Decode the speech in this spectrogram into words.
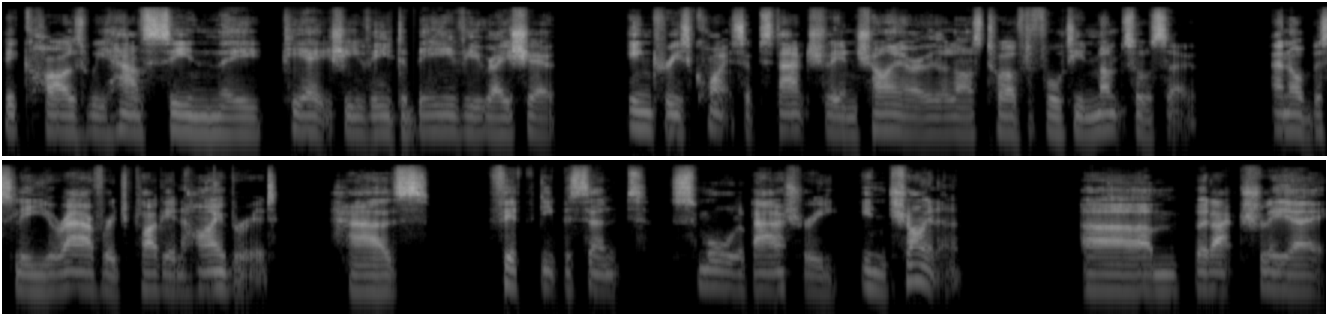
because we have seen the PHEV to BEV ratio increase quite substantially in China over the last 12 to 14 months or so. And obviously, your average plug in hybrid has 50% smaller battery in China, um, but actually a,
